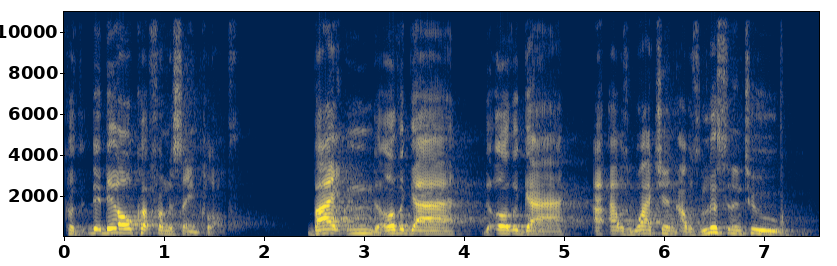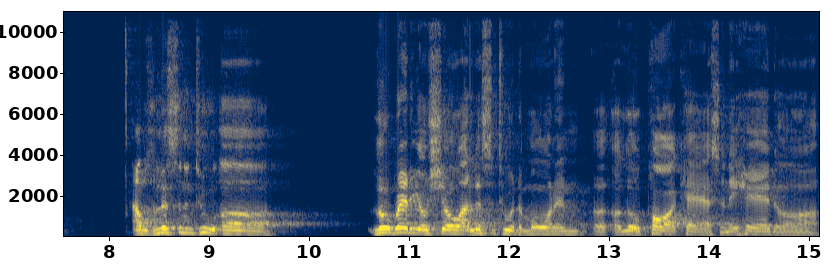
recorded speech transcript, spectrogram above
Because they, are all cut from the same cloth. Biden, the other guy, the other guy. I, I was watching, I was listening to, I was listening to a little radio show I listened to in the morning, a, a little podcast, and they had uh,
